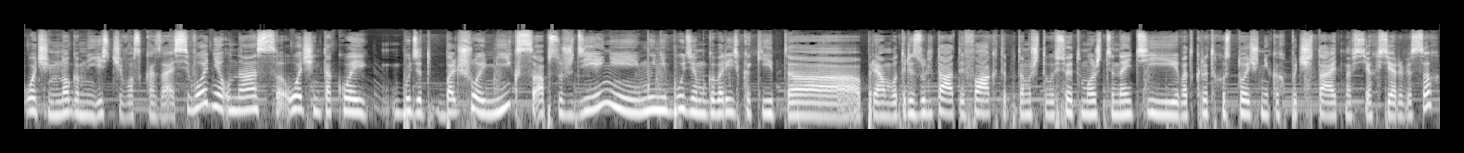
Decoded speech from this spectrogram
очень много мне есть чего сказать. Сегодня у нас очень такой будет большой микс обсуждений. Мы не будем говорить какие-то прям вот результаты, факты, потому что вы все это можете найти в открытых источниках, почитать на всех сервисах.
